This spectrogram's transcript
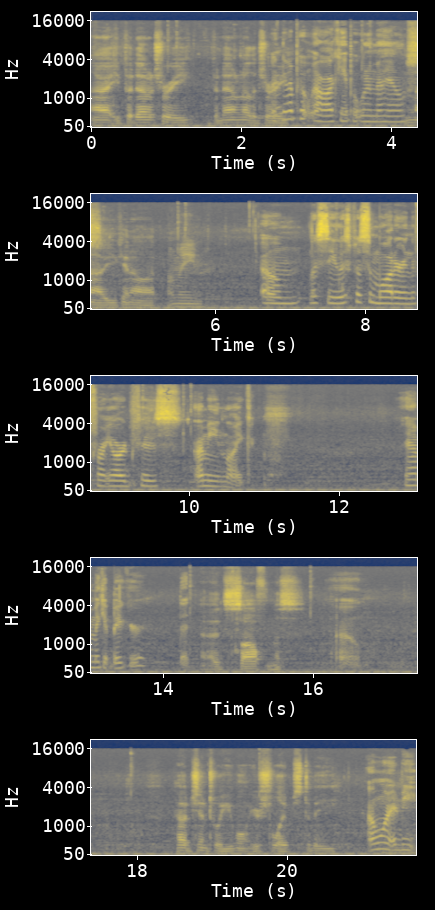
Alright, you put down a tree, you put down another tree. I'm tree. gonna put. Oh, I can't put one in my house. No, you cannot. I mean, Um, let's see. Let's put some water in the front yard because I mean, like, can I make it bigger? Uh, it's softness. Oh, How gentle you want your slopes to be. I want it to be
